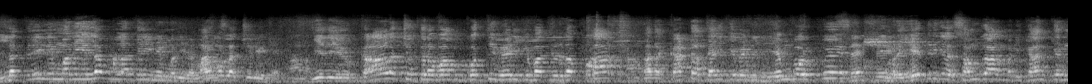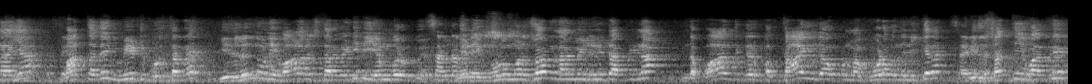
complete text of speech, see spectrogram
இல்லத்திலையும் நிம்மதி இல்ல உள்ளத்திலையும் நிம்மதி இல்ல. மறுமுள்ள சொல்லிட்டேன். இது கால சுத்திர கொத்தி வேடிக்கை பார்த்துருந்தப்பா அதை கட்ட தரிக்க வேண்டியது என் பொறுப்பு. சரி, சரி. உங்களை எதிரிகளை சம்காரம் பண்ணி காமிக்கிறனாயா மத்ததை மீட்டு கொடுத்துறேன். இதுல இருந்து உன்னை வாழ வச்சு தர வேண்டியது என் பொறுப்பு. சந்தோஷம். என்னை முழு மனசோட நம்பி நின்னுட்ட அப்படின்னா இந்த பாலத்துக்கு இருப்ப தாய் தகப்பன் கூட வந்து நிக்கிறேன். இது. சத்திய வாக்கு.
